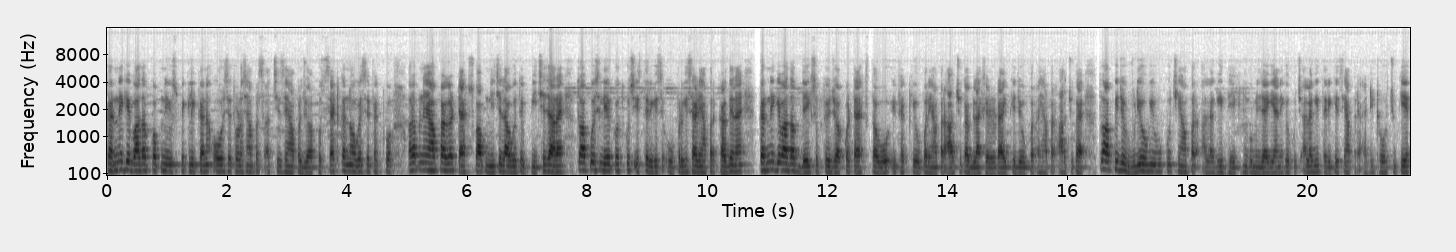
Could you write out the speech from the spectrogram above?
करने के बाद आपको अपने उस पर क्लिक करना और इसे थोड़ा सा यहाँ पर अच्छे से यहाँ पर जो आपको सेट करना होगा इस इफ़ेक्ट को और अपने यहाँ पर अगर टेक्स्ट को आप नीचे लाओगे तो पीछे जा रहा है तो आपको इस लेयर को कुछ इस तरीके से ऊपर की साइड यहाँ पर कर देना है करने के बाद आप देख सकते हो जो आपका टैक्स था वो इफ़ेक्ट के ऊपर यहाँ पर आ चुका है ब्लैक शेडो टाइप के जो ऊपर यहाँ पर आ चुका है तो आपकी जो वीडियो होगी वो कुछ यहाँ पर अलग ही देखने को मिल जाएगी यानी कि कुछ अलग ही तरीके से यहाँ पर एडिट हो चुकी है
